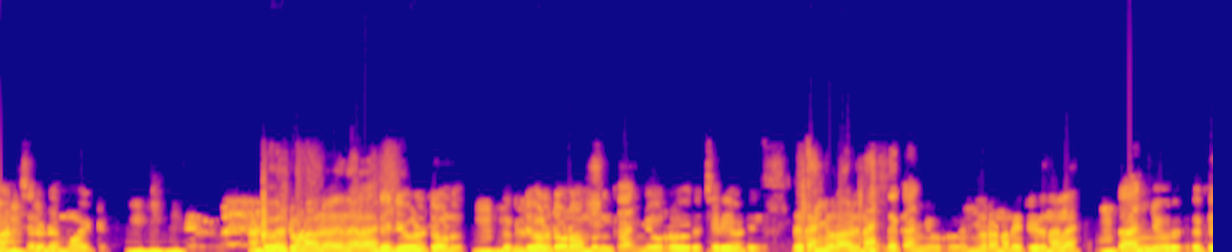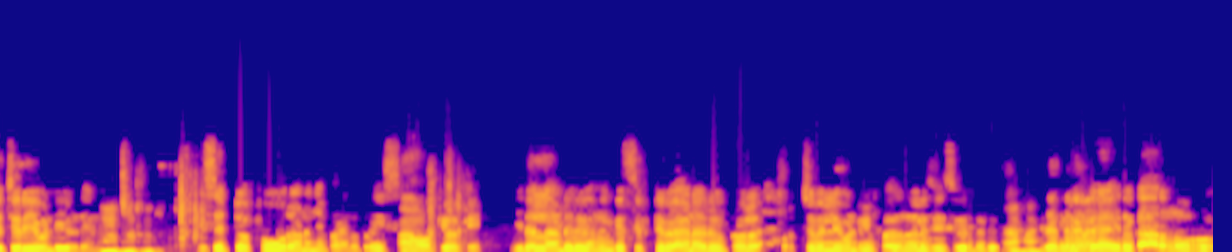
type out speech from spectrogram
കാണിച്ചു ഡെമോ ആയിട്ട്. ഡ്യുവൽ ടോൺ ആവില്ല ഡ്യുവൽ ടോൺ. ഡ്യുവൽ ടോൺ ആകുമ്പോൾ നിങ്ങൾക്ക് അഞ്ഞൂറ് രൂപ വരും ചെറിയ വണ്ടിയിൽ. ഇതൊക്കെ അഞ്ഞൂറ് ആവുന്നേ ഇതൊക്കെ അഞ്ഞൂറ് രൂപ അഞ്ഞൂറാണ് റേറ്റ് വരുന്നത് അല്ലേ? ഇത് അഞ്ഞൂറ്. ഇതൊക്കെ ചെറിയ വണ്ടികളുടെയാണ്. സെറ്റ് ഓഫ് ഫോർ ആണ് ഞാൻ പറയുന്നത് പ്രൈസ് ആ ഓക്കെ ഓക്കെ ഇതല്ലാണ്ട് ഇത് നിങ്ങൾക്ക് സ്വിഫ്റ്റ് വാഗണർ പോലെ കുറച്ച് വലിയ വണ്ടികൾ പതിനാല് സൈസ് വരുന്നത്. ഇതൊക്കെ അറുന്നൂറ് രൂപ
